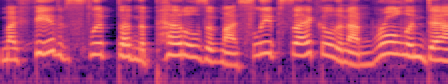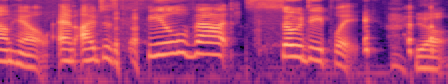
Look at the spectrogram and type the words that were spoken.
My feet have slipped on the pedals of my sleep cycle and I'm rolling downhill. And I just feel that so deeply. Yeah.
